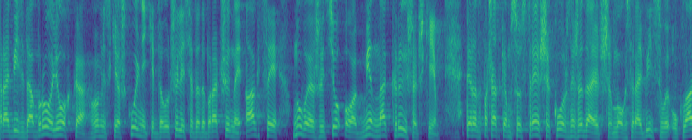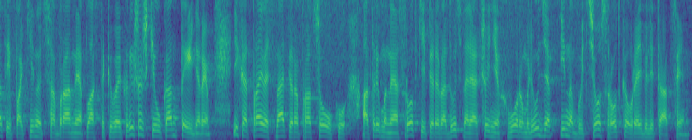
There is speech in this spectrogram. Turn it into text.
Рабіць добро лёгка. Гомельскія школьнікі далучыліся да дабрачыннай акцыі новае жыццё ў абмен на крышачкі. Перад пачаткам сустрэчы кожны жадаючы мог зрабіць свой уклад і пакінуць сабраныя пластыкавыя крышачкі ў кантэйнеры. Іх адправяць на перапрацоўку. Атрыманыя сродкі перавядуць на лячэнне хворым людзям і набыццё сродкаў рэабілітацыі.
